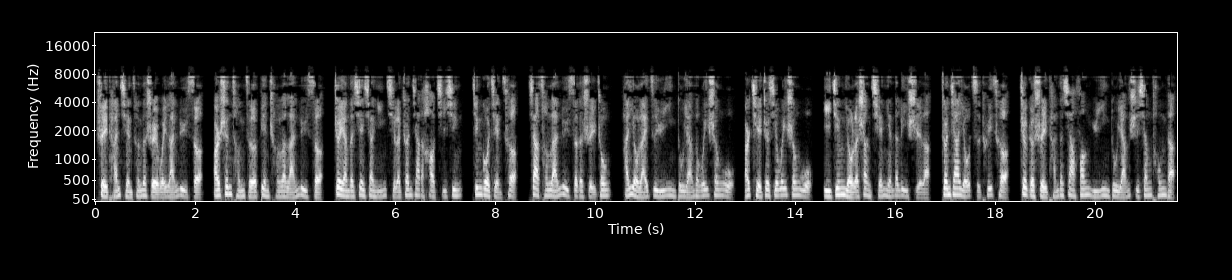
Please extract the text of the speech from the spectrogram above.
水潭浅层的水为蓝绿色，而深层则变成了蓝绿色。这样的现象引起了专家的好奇心。经过检测，下层蓝绿色的水中。含有来自于印度洋的微生物，而且这些微生物已经有了上千年的历史了。专家由此推测，这个水潭的下方与印度洋是相通的。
